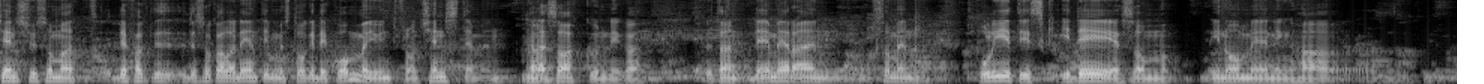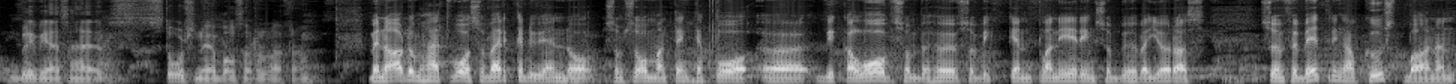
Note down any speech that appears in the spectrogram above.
känns ju som att det, faktiskt, det så kallade entimmeståget det kommer ju inte från tjänstemän ja. eller sakkunniga, utan det är mera en, som en politisk idé som i någon mening har blivit en så här stor snöboll som rullar fram. Men av de här två så verkar det ju ändå som så om man tänker på uh, vilka lov som behövs och vilken planering som behöver göras, så en förbättring av kustbanan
